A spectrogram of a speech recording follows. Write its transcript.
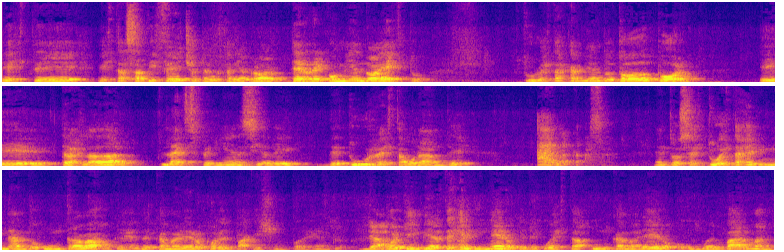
Este, ¿Estás satisfecho? ¿Te gustaría probar? Te recomiendo esto. Tú lo estás cambiando todo por eh, trasladar la experiencia de, de tu restaurante a la casa. Entonces tú estás eliminando un trabajo que es el del camarero por el packaging, por ejemplo. Porque inviertes el dinero que te cuesta un camarero o un buen barman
